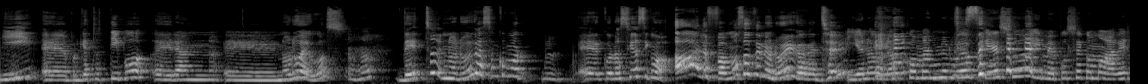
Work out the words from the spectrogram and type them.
Y eh, porque estos tipos eran eh, noruegos. ajá. De hecho, en Noruega son como eh, conocidos así como, ah, los famosos de Noruega, ¿cachai? Y yo no conozco más noruegos que eso y me puse como a ver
